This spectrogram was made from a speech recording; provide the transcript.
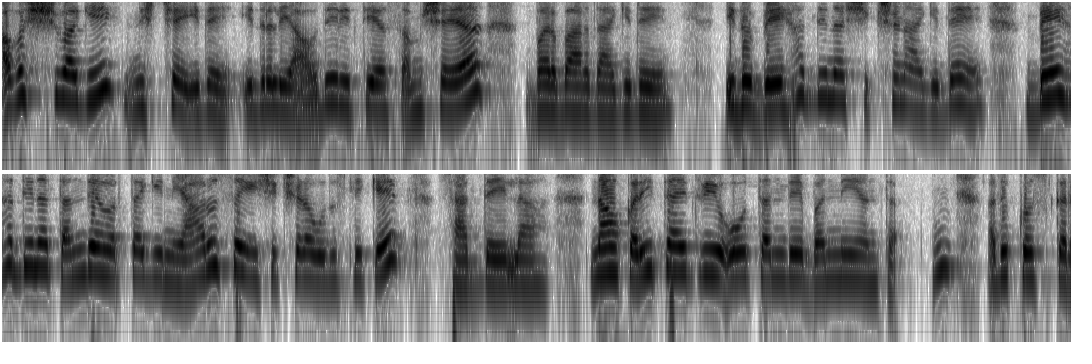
ಅವಶ್ಯವಾಗಿ ನಿಶ್ಚಯ ಇದೆ. ಇದರಲ್ಲಿ ಯಾವುದೇ ರೀತಿಯ ಸಂಶಯ ಬರಬಾರ್ದಾಗಿದೆ. ಇದು ಬೇಹದ್ದಿನ ಶಿಕ್ಷಣ ಆಗಿದೆ. ಬೇಹದ್ದಿನ ತಂದೆ ಹೊರತಾಗಿ ಯಾರೂ ಸಹ ಈ ಶಿಕ್ಷಣ ಓದಿಸ್ಲಿಕ್ಕೆ ಸಾಧ್ಯ ಇಲ್ಲ. ನಾವು ಕರಿತಾ ಇದ್ವಿ, ಓ ತಂದೆ ಬನ್ನಿ ಅಂತ? ಅದಕ್ಕೋಸ್ಕರ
